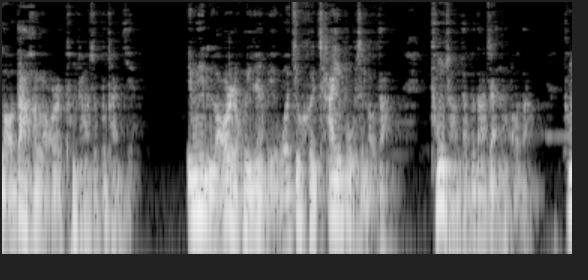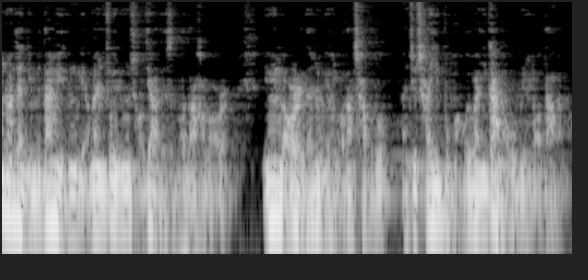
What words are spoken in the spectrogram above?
老大和老二通常是不团结，因为老二会认为我就和差一步是老大，通常他不大赞同老大。通常在你们单位中，两个人最容易吵架的是老大和老二，因为老二他认为和老大差不多，就差一步嘛，我把你干了，我不就是老大了吗？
